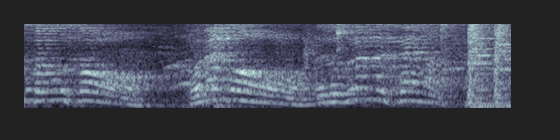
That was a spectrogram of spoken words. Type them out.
mucho gusto con algo de los grandes temas.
